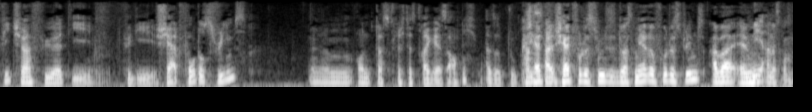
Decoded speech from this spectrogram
Feature für die für die Shared Photo Streams ähm, und das kriegt das 3GS auch nicht. Also du kannst Shared, halt Shared Fotostreams, du hast mehrere Fotostreams, aber ähm, Nee, andersrum.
